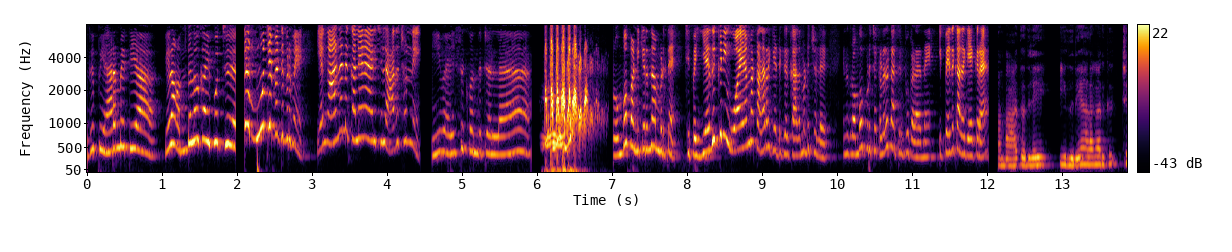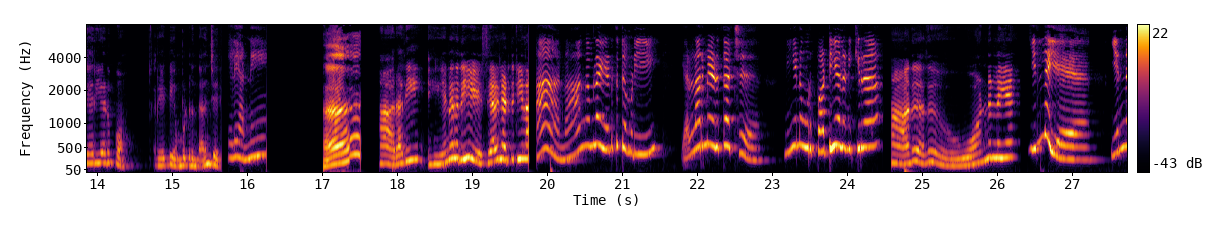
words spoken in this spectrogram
இது பேரம்பேத்தியா ஏன் அந்த அளவுக்கு ஆயிப்போச்சு ஏன் மூஞ்ச பத்தி போடுவேன் எங்க அண்ணனுக்கு கல்யாணம் ஆயிடுச்சுல அத சொன்னேன் நீ வயசுக்கு வந்துட்டல்ல ரொம்ப பண்ணிக்கிறதா அமிர்தேன் இப்ப எதுக்கு நீ ஓயாம கலரை கேட்டுக்க அது மட்டும் சொல்லு. எனக்கு ரொம்ப பிடிச்ச கலர் கத்திரிப்பு கலர் இப்ப எதுக்கு அதை கேக்குற? நான் பார்த்ததுலே இதுவே அழகா இருக்கு. சரி எடுப்போம். ரேட்டு எம்பிட்டு இருந்தாலும் சரி. இல்லையா அண்ணே. ஆ? ரதி என்ன ரதி? சேலையில எடுத்துட்டீங்களா? ஆ நாங்களாம் எடுத்துட்ட முடி எல்லாருமே எடுத்தாச்சு. நீ என்ன ஒரு பட்டியால நிக்கிற? ஆ, அது அது ஒண்ணு இல்லையே. இல்லையே. என்ன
